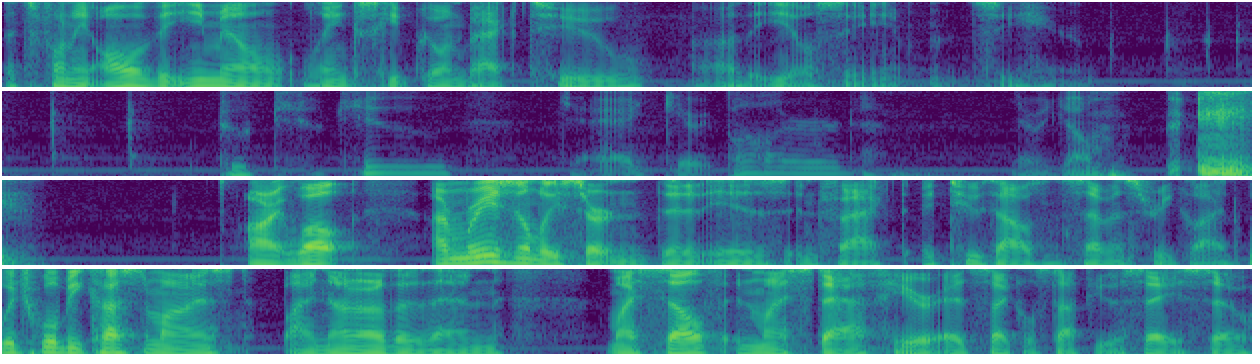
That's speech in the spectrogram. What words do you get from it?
That's funny. All of the email links keep going back to uh, the ELC. Let's see here. Do, do, do, do. Jack, Gary Pollard. There we go. All right. Well, I'm reasonably certain that it is, in fact, a 2007 Street Glide, which will be customized by none other than myself and my staff here at Cycle Stop USA. So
